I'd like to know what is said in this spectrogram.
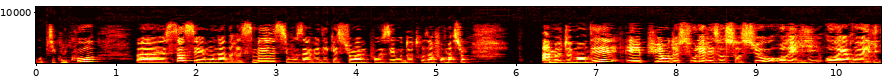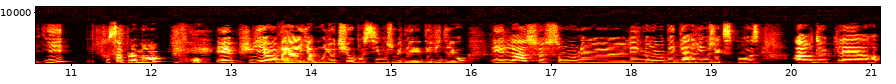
au petit concours. Euh, ça, c'est mon adresse mail. Si vous avez des questions à me poser ou d'autres informations à me demander. Et puis en dessous, les réseaux sociaux, Aurélie, O-R-E-L-I, tout simplement. Et puis, euh, bah, il y a mon YouTube aussi où je mets des, vidéos. Et là, ce sont les noms des galeries où j'expose. Art de Claire,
